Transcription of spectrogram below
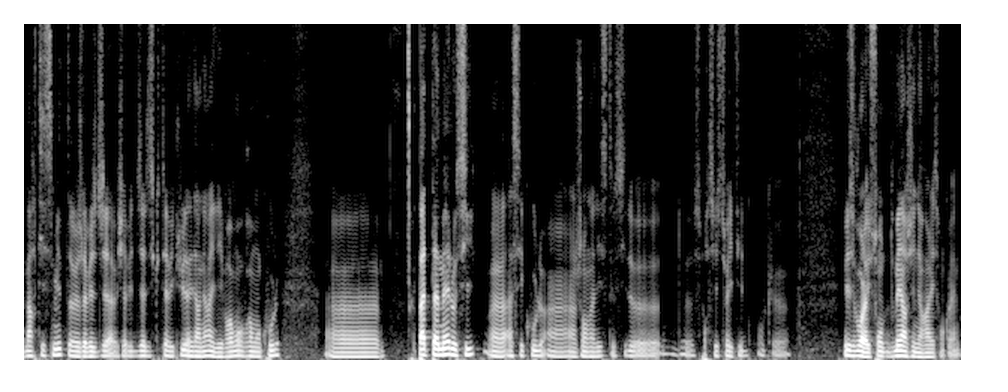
Marty Smith, euh, j'avais déjà, j'avais déjà discuté avec lui l'année dernière. Il est vraiment, vraiment cool. Euh, Pat Tamel aussi, euh, assez cool, un, journaliste aussi de, de Sports Illustrated. Donc, euh, mais voilà, ils sont de manière générale, ils sont quand même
